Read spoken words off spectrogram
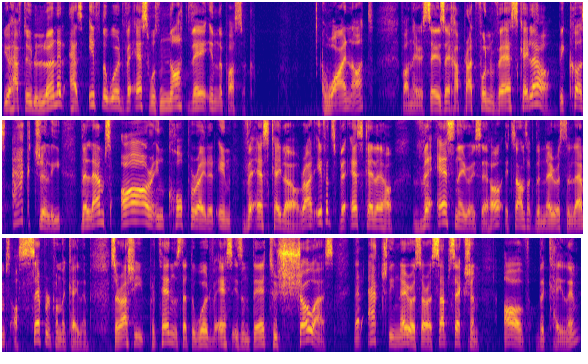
you have to learn it as if the word ve'es was not there in the pasuk. Why not? Because actually the lamps are incorporated in ve'es right? If it's ve'es keleha, ve'es it sounds like the neros, the lamps, are separate from the kelim. So Rashi pretends that the word ve'es isn't there to show us that actually neros are a subsection of the kalim.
